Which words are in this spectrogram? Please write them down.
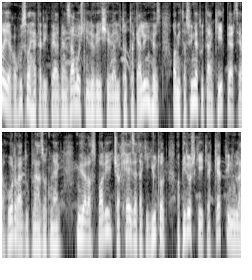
hazaiak a 27. percben Zamosnyi lövésével jutottak előnyhöz, amit a szünet után két perccel Horváth duplázott meg. Mivel a Spari csak helyzetekig jutott, a piroskékek 2 0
